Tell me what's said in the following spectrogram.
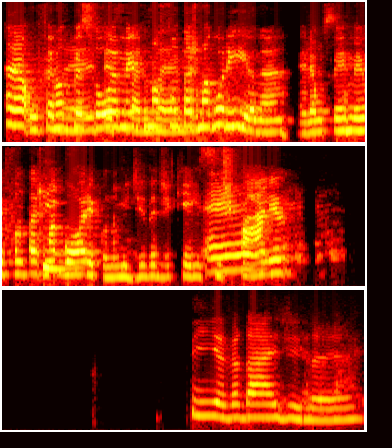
É, o Fernando né? Pessoa é meio que uma fantasmagoria, né? Ele é um ser meio fantasmagórico Sim. na medida de que ele se é... espalha. Sim, é verdade, né?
